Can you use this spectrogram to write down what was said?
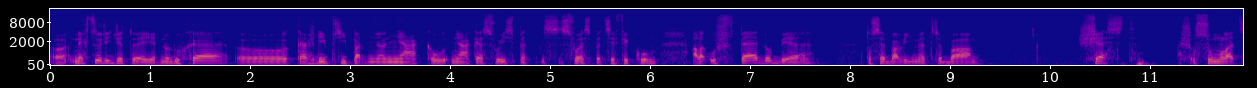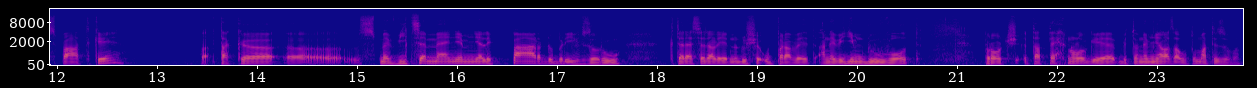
eh, Nechci říct, že to je jednoduché, každý případ měl nějakou, nějaké svoji spe, svoje specifikum, ale už v té době, to se bavíme třeba 6 až 8 let zpátky, tak uh, jsme více-méně měli pár dobrých vzorů, které se daly jednoduše upravit a nevidím důvod, proč ta technologie by to neměla zautomatizovat.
